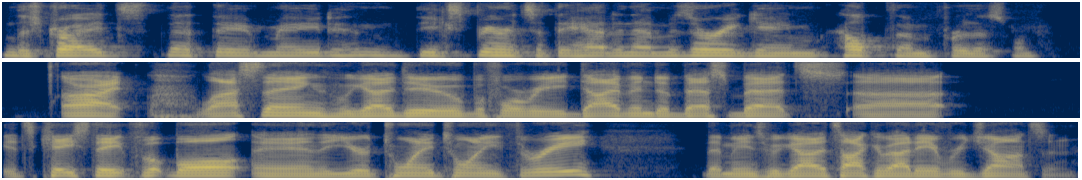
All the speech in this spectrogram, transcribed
the strides that they've made and the experience that they had in that Missouri game helped them for this one. All right. Last thing we got to do before we dive into best bets. Uh, it's K State football in the year 2023. That means we got to talk about Avery Johnson.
